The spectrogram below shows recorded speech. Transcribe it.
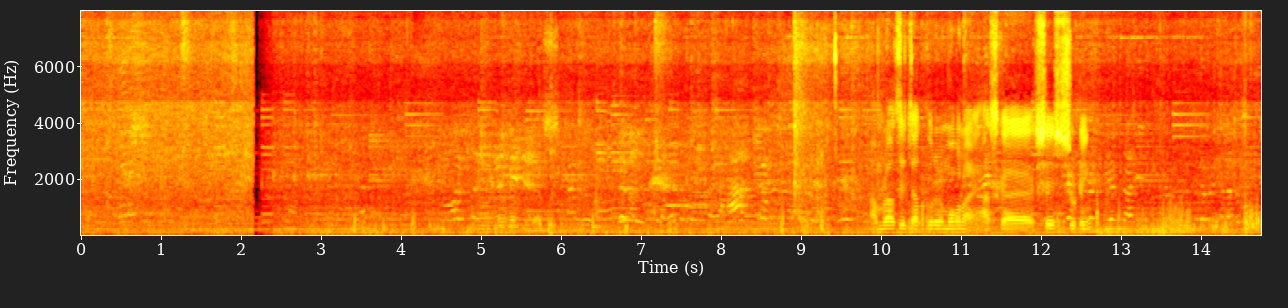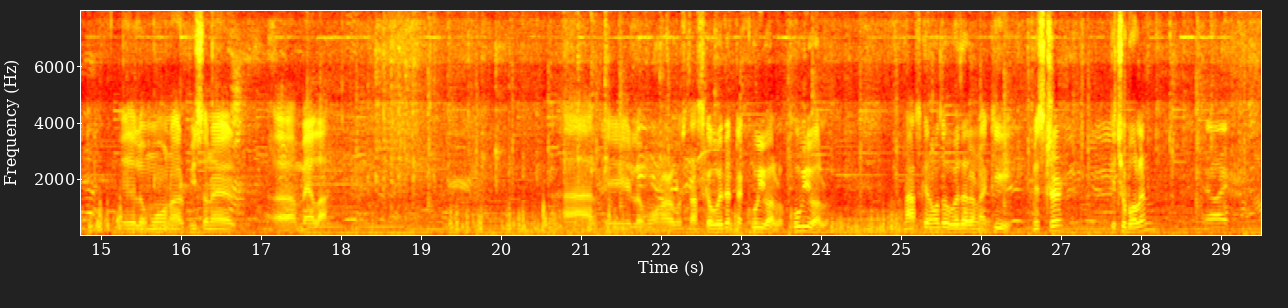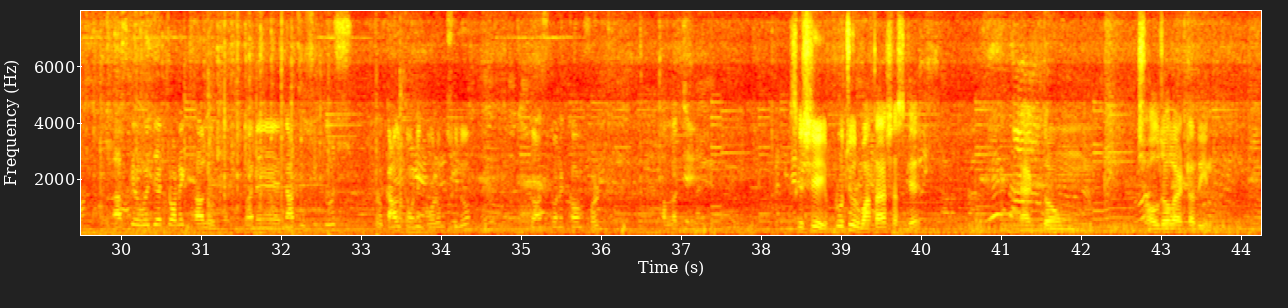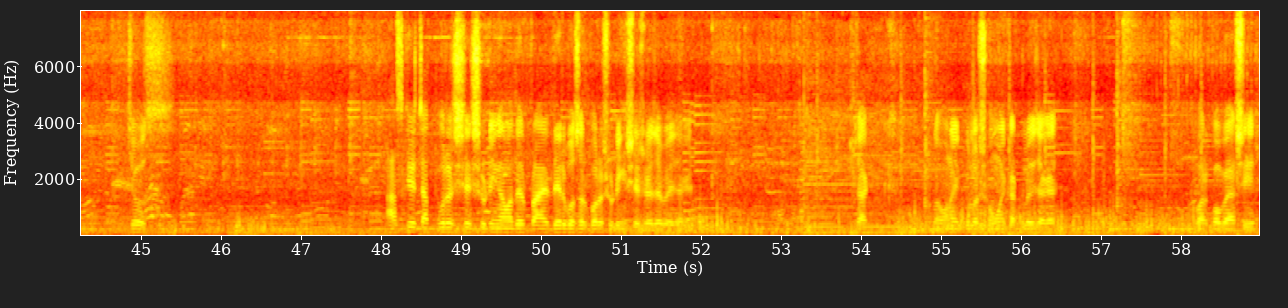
আমরা আছি চাঁদপুরের মোহনায়। আজকে শেষ শুটিং। এ হলো মোহনার পিছনের মেলা। আর এই হলো মোহনার অবস্থা। আজকে ওয়েদারটা খুবই ভালো খুবই ভালো। না, আজকের মতো ওয়েদারও না। কি মিস্টার কিছু বলেন? আজকের ওয়েদারটা অনেক ভালো। মানে নাচের শীতোষ তো কালকে অনেক গরম ছিল। তো আজকে অনেক কমফোর্ট ভালো লাগছে আজকে সে প্রচুর বাতাস আজকে। একদম ঝলঝলা একটা দিন। জোস। আজকে চাঁদপুরের শেষ শুটিং আমাদের প্রায় দেড় বছর পরে শুটিং শেষ হয়ে যাবে এই জায়গায়। যাক, অনেকগুলো সময় কাটলো এই জায়গায়। আবার কবে আসি?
